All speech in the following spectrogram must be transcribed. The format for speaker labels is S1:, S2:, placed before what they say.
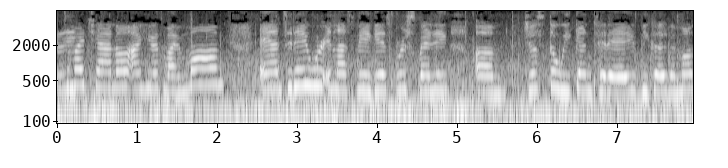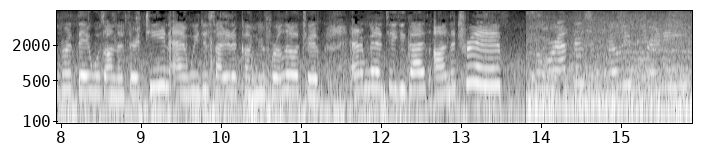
S1: back to my channel. I'm here with my mom and today we're in Las Vegas. We're spending um, just the weekend today because my mom's birthday was on the 13th and we decided to come here for a little trip and I'm gonna take you guys on the trip. So we're at this really pretty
